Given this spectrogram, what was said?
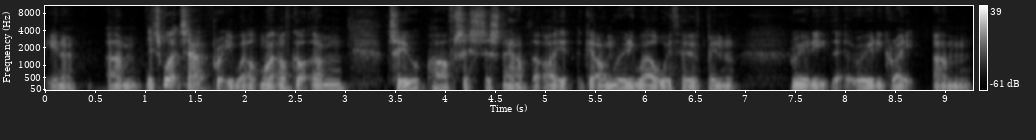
You know, um, it's worked out pretty well. My, I've got um, two half sisters now that I get on really well with, who have been really, really great. Um,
